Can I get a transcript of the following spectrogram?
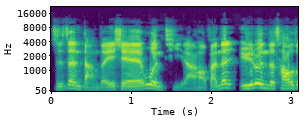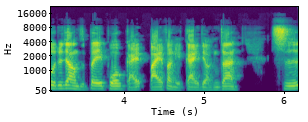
执政党的一些问题啦哈。反正舆论的操作就这样子被一波改白饭给盖掉，你看。吃，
